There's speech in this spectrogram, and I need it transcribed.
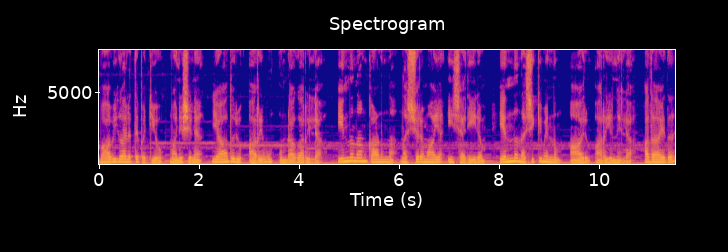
ഭാവികാലത്തെ പറ്റിയോ മനുഷ്യന് യാതൊരു അറിവും ഉണ്ടാകാറില്ല. ഇന്ന് നാം കാണുന്ന നശ്വരമായ ഈ ശരീരം എന്ന് നശിക്കുമെന്നും ആരും അറിയുന്നില്ല. അതായത്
